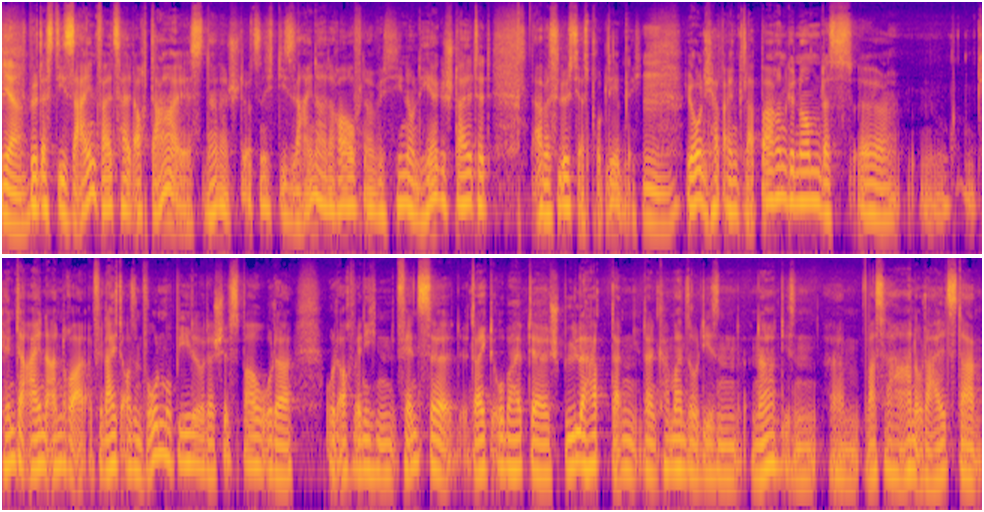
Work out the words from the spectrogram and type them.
ja. wird das designt, weil es halt auch da ist. Ne? Dann stürzt nicht Designer drauf, dann wird hin und her gestaltet, aber es löst ja das Problem nicht. Mhm. Ja, und ich habe einen klappbaren genommen. Das äh, kennt der eine andere vielleicht aus dem Wohnmobil oder Schiffsbau oder, oder auch wenn ich ein Fenster direkt oberhalb der Spüle habe, dann, dann kann man so diesen, ne, diesen ähm, Wasserhahn oder Hals da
